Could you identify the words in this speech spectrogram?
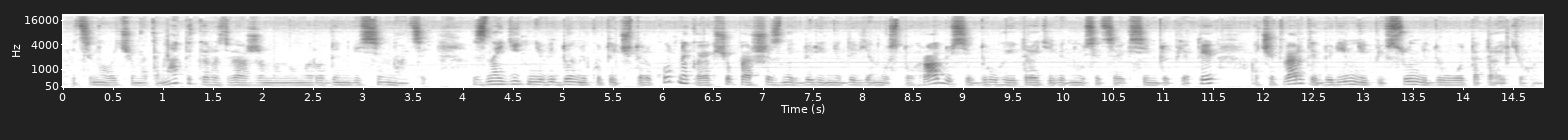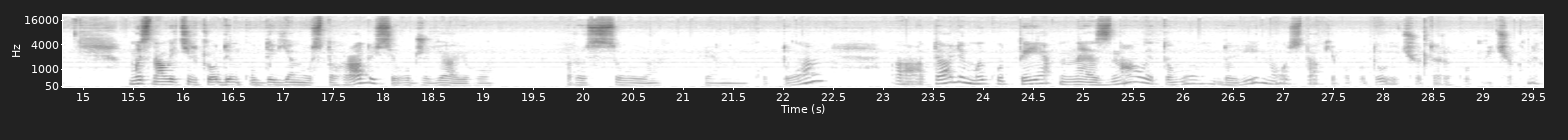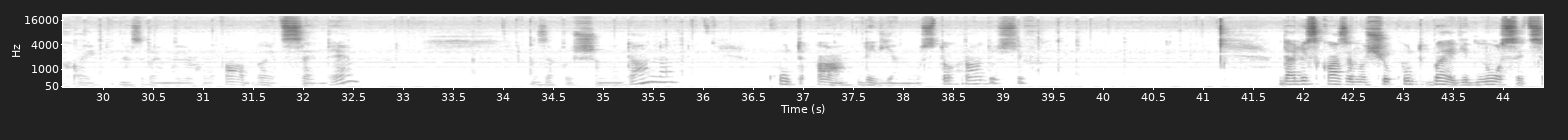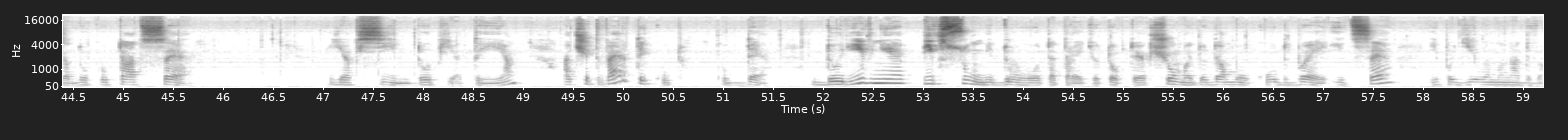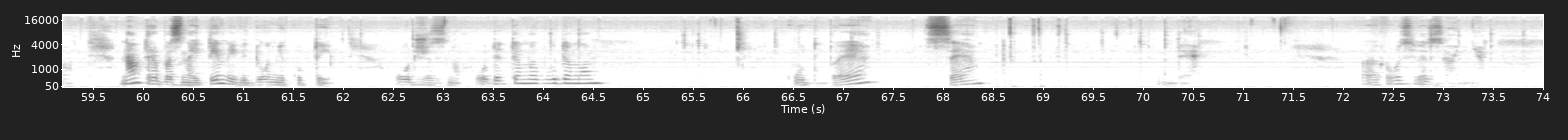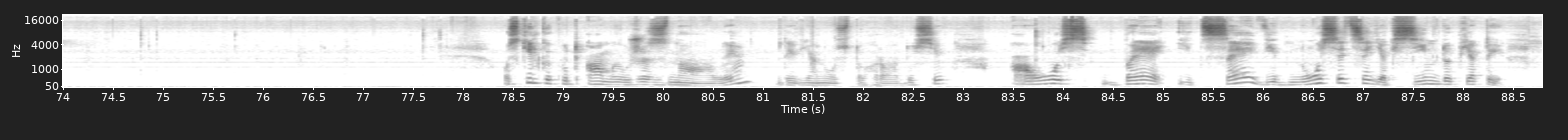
Поціновувачі математики. Розв'яжемо номер 1,18. Знайдіть невідомі кути чотирикутника, якщо перший з них дорівнює 90 градусів, другий і третій відносяться як 7 до 5, а четвертий дорівнює півсумі другого та третього. Ми знали тільки один кут 90 градусів, отже, я його рисую прямим кутом. А далі ми кути не знали, тому довільно ось так я побудую чотирикутничок. Нехай назвемо його А, Б, С, Д. Запишемо дано. Кут А 90 градусів. Далі сказано, що кут Б відноситься до кута С як 7 до 5, а четвертий кут, кут Д, дорівнює півсумі другого та третього. Тобто, якщо ми додамо кут Б і С і поділимо на 2, нам треба знайти невідомі кути. Отже, знаходити ми будемо кут Б, С, Д. Розв'язання. Оскільки кут А ми вже знали, 90 градусів, а ось Б і С відносяться як 7 до 5.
